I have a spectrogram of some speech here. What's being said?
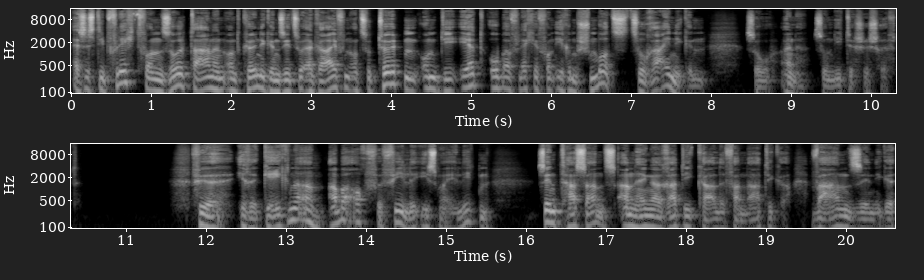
Es ist die Pflicht von Sultanen und Königen, sie zu ergreifen und zu töten, um die Erdoberfläche von ihrem Schmutz zu reinigen, so eine sunnitische Schrift. Für ihre Gegner, aber auch für viele Ismaeliten sind Hassans Anhänger radikale Fanatiker, Wahnsinnige,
